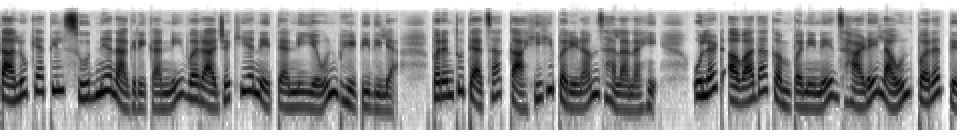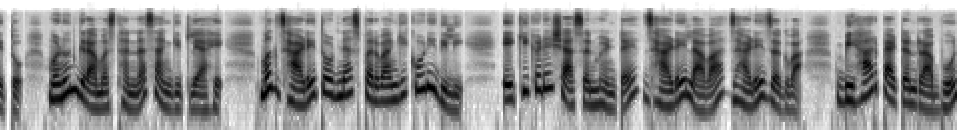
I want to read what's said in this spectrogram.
तालुक्यातील सुज्ञ नागरिकांनी व राजकीय नेत्यांनी येऊन भेटी दिल्या परंतु त्याचा काहीही परिणाम झाला नाही. उलट अवादा कंपनीने झाडे लावून परत देतो म्हणून ग्रामस्थांना सांगितले आहे. मग झाडे तोडण्यास परवानगी कोणी दिली? एकीकडे शासन म्हणतंय झाडे लावा झाडे जगवा. बिहार पॅटर्न राबवून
